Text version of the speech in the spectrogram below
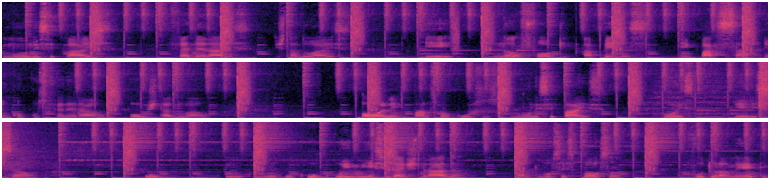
municipais, federais, estaduais e não foque apenas em passar em um concurso federal ou estadual. Olhem para os concursos municipais, pois eles são o, o, o, o início da estrada para que vocês possam futuramente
